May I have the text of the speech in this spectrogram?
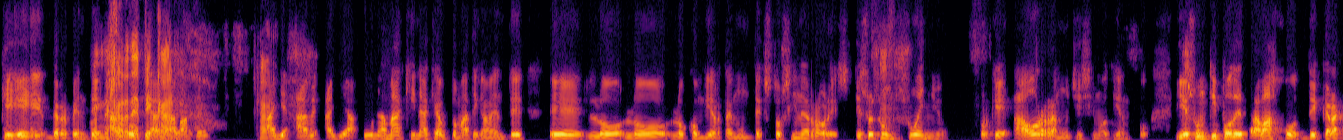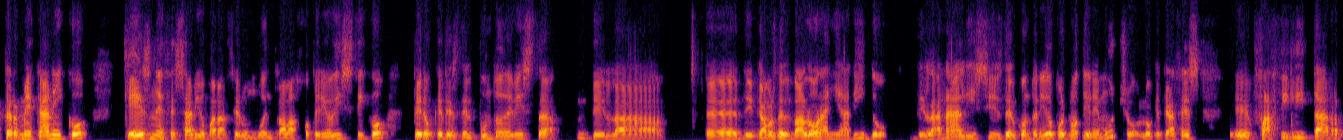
que de repente algo de que ha grabado haya, una máquina que automáticamente eh, lo, lo, convierta en un texto sin errores. Eso es un sueño, porque ahorra muchísimo tiempo. Y es un tipo de trabajo de carácter mecánico que es necesario para hacer un buen trabajo periodístico, pero que desde el punto de vista de la, eh, digamos, del valor añadido del análisis del contenido, pues no tiene mucho. Lo que te hace es eh, facilitar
